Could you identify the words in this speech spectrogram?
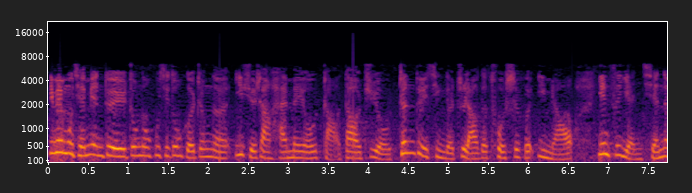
因为目前面对中东呼吸综合征呢，医学上还没有找到具有针对性的治疗的措施和疫苗，因此眼前呢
